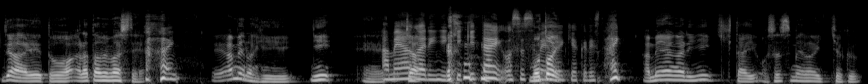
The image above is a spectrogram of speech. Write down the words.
じゃあえっ、と改めまして、はい。えー雨の日に、えー雨上がりに聴きたいおすすめの一曲です。はい。雨上がりに聴きたいおすすめの一曲。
